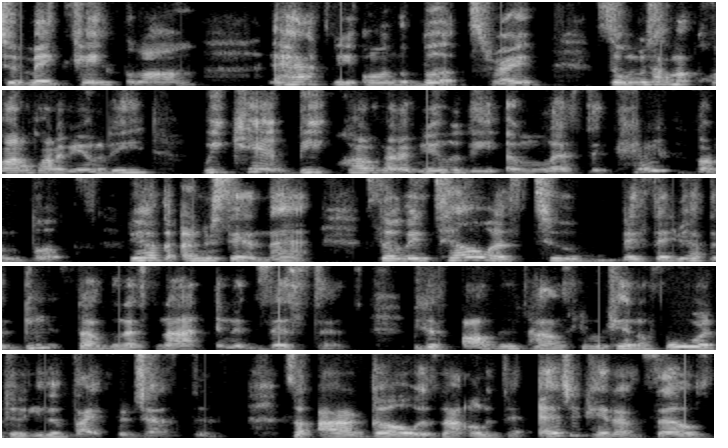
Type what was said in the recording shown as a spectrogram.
to make case law, it has to be on the books, right? So when we're talking about qualified immunity, we can't beat qualified immunity unless the case is on the books. You have to understand that. So they tell us to, they say you have to beat something that's not in existence because oftentimes people can't afford to even fight for justice. So our goal is not only to educate ourselves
